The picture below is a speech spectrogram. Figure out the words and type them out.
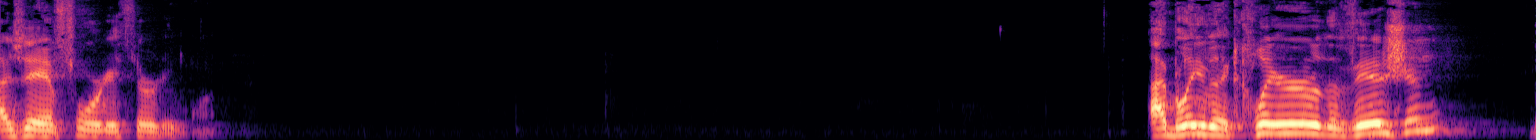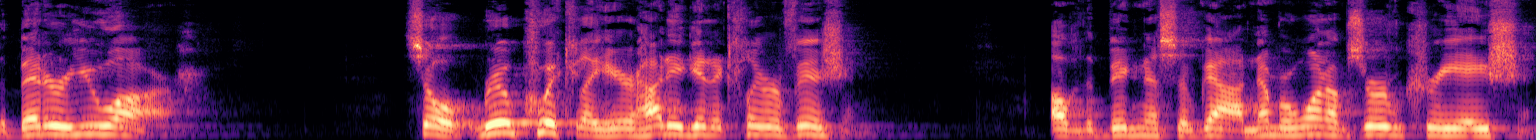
Isaiah 40, 31. I believe the clearer the vision, the better you are. So, real quickly here, how do you get a clear vision of the bigness of God? Number one, observe creation.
